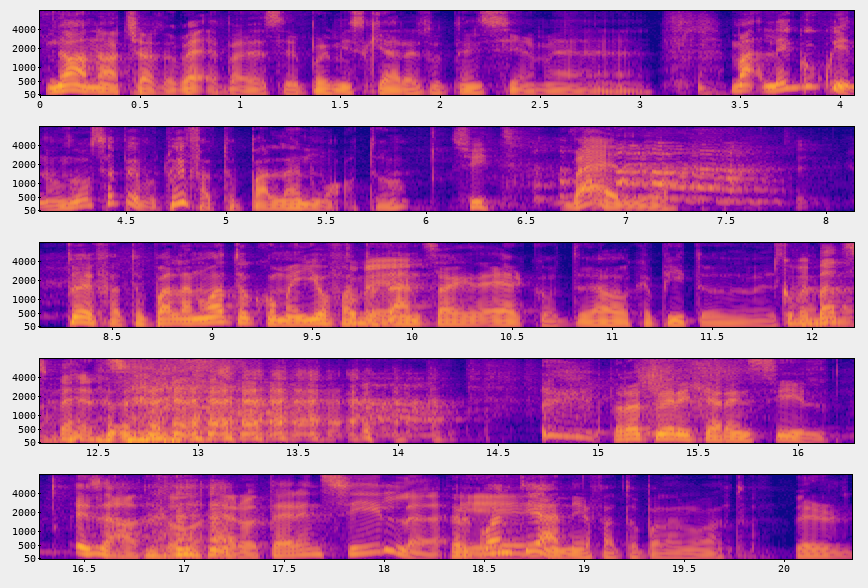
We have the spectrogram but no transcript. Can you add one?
No, no, certo, beh, beh, se puoi mischiare tutto insieme. Ma leggo qui, non lo sapevo, tu hai fatto pallanuoto? Sì. Bello. Tu hai fatto pallanuoto come io ho fatto Come- danza, ecco, ho capito. Come Bud Stava- Spencer. Però tu eri Terence Hill. esatto, ero Terence Hill. Per e- quanti anni hai fatto pallanuoto? Per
